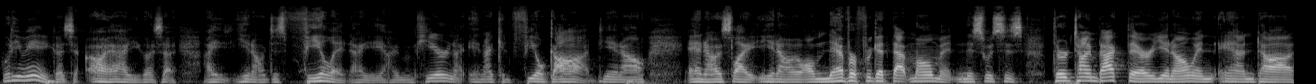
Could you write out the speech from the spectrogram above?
"What do you mean?" He goes, "Oh yeah." He goes, "I, I you know, just feel it. I, I'm here, and I, and I can feel God." You know, and I was like, you know, I'll never forget that moment. And this was his third time back there, you know, and and uh,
